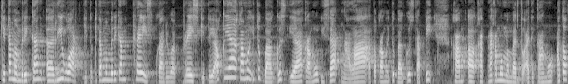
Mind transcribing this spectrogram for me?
kita memberikan uh, reward gitu, kita memberikan praise bukan reward praise gitu ya. Oke ya kamu itu bagus ya, kamu bisa ngalah atau kamu itu bagus tapi kam, uh, karena kamu membantu adik kamu atau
